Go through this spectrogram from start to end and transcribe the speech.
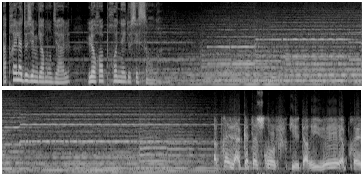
Après la Deuxième Guerre mondiale, l'Europe renaît de ses cendres. Après la catastrophe qui est arrivée, après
